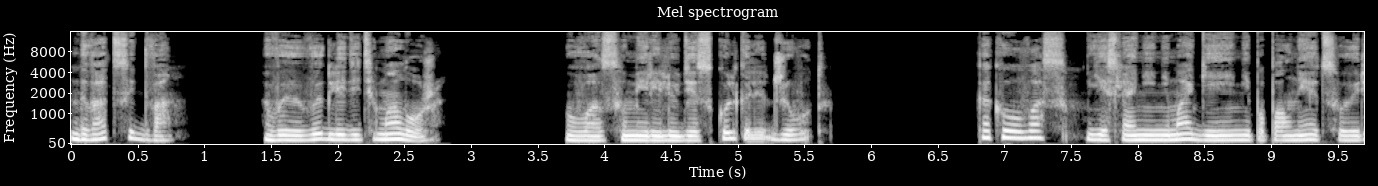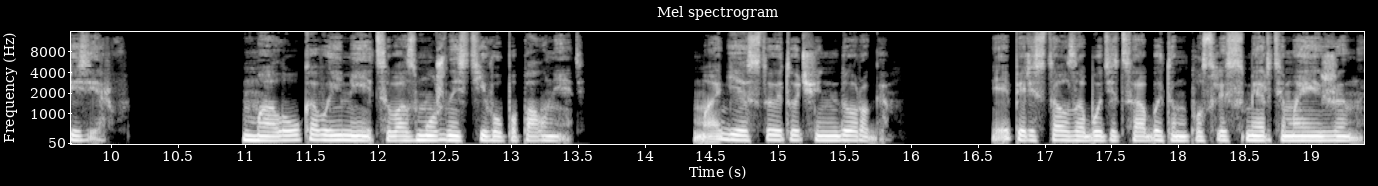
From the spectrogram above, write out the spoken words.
22. Вы выглядите моложе. У вас в мире люди сколько лет живут? Как и у вас, если они не маги и не пополняют свой резерв. Мало у кого имеется возможность его пополнять. Магия стоит очень дорого. Я перестал заботиться об этом после смерти моей жены.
